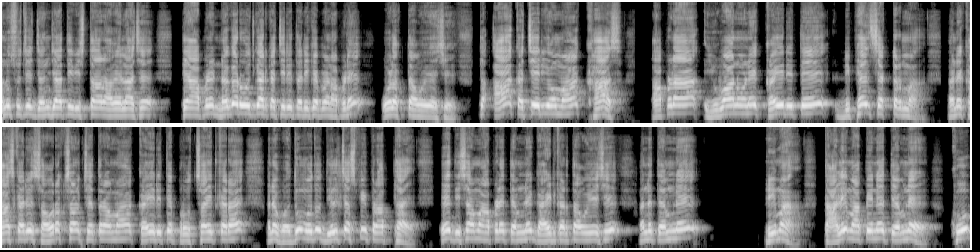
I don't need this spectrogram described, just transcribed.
અનુસૂચિત જનજાતિ વિસ્તાર આવેલા છે, ત્યાં આપણે નગર રોજગાર કચેરી તરીકે પણ આપણે ઓળખતા હોઈએ છીએ. તો આ કચેરીઓમાં ખાસ આપણા યુવાનોને કઈ રીતે ડિફેન્સ સેક્ટરમાં અને ખાસ કરીને સંરક્ષણ ક્ષેત્રમાં કઈ રીતે પ્રોત્સાહિત કરાય અને વધુ વધુ દિલચસ્પી પ્રાપ્ત થાય એ દિશામાં આપણે તેમને ગાઈડ કરતા હોઈએ છીએ અને તેમને ફ્રીમાં તાલીમ આપીને તેમને ખૂબ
